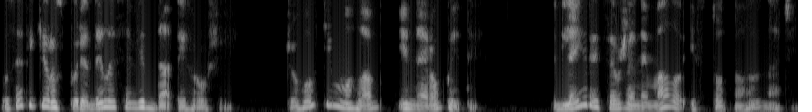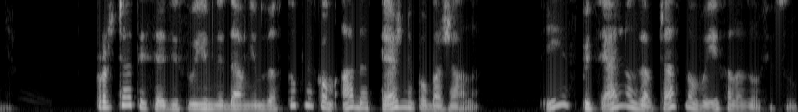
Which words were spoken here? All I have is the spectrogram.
усе таки розпорядилася віддати гроші, чого, втім, могла б і не робити. Для Іри це вже не мало істотного значення. Прощатися зі своїм недавнім заступником Ада теж не побажала і спеціально завчасно виїхала з офісу.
